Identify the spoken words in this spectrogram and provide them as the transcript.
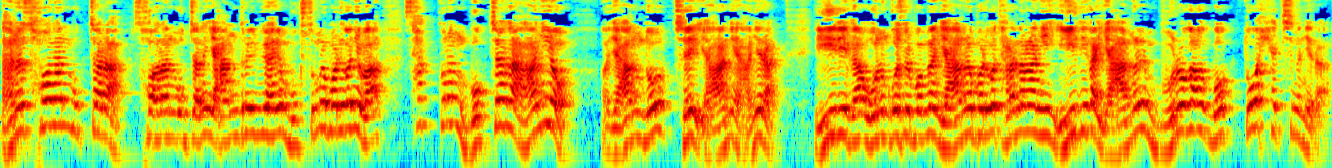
나는 선한 목자라. 선한 목자는 양들을 위하여 목숨을 버리거니와 사꾼은 목자가 아니요. 양도 제 양이 아니라 이리가 오는 곳을 보면 양을 버리고 달아나니 이리가 양을 물어가고 또 해치느니라.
